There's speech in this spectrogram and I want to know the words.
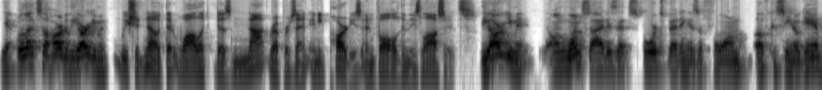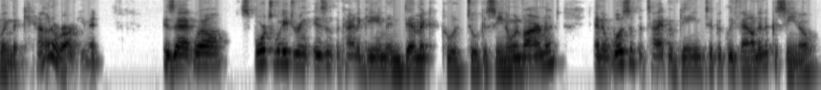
Yeah, well, that's the heart of the argument. We should note that Wallach does not represent any parties involved in these lawsuits. The argument on one side is that sports betting is a form of casino gambling. The counter argument is that, well, sports wagering isn't the kind of game endemic to a casino environment. And it wasn't the type of game typically found in a casino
